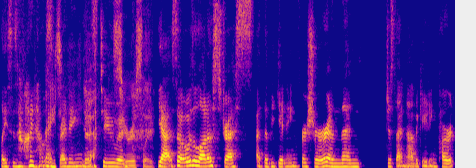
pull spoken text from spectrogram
places am i now right. spreading yeah, this to? And, seriously. yeah so it was a lot of stress at the beginning for sure and then just that navigating part.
